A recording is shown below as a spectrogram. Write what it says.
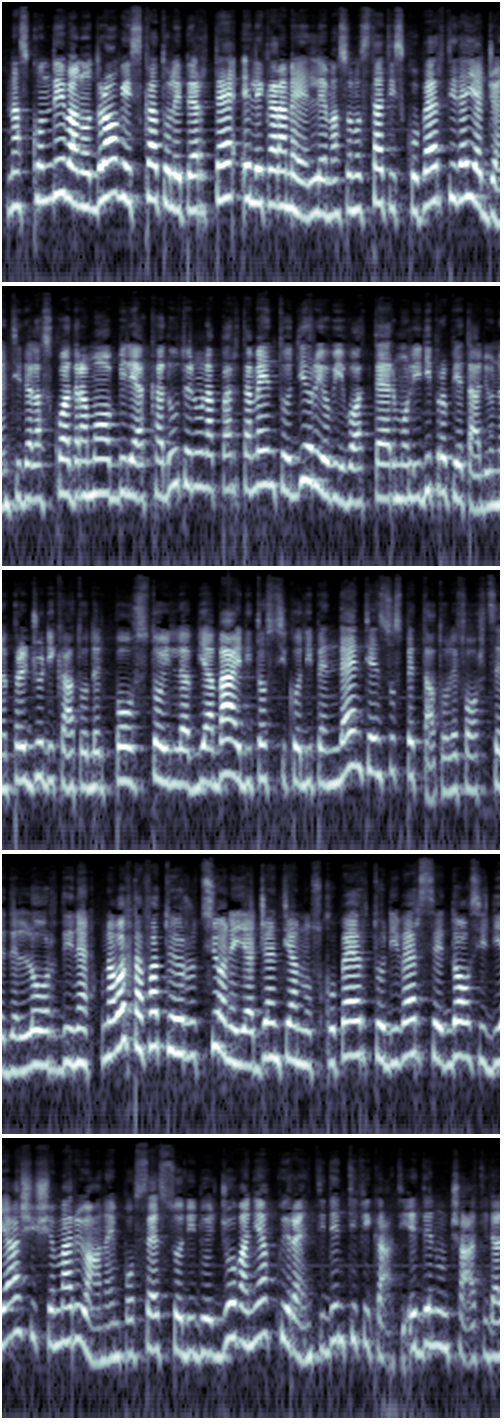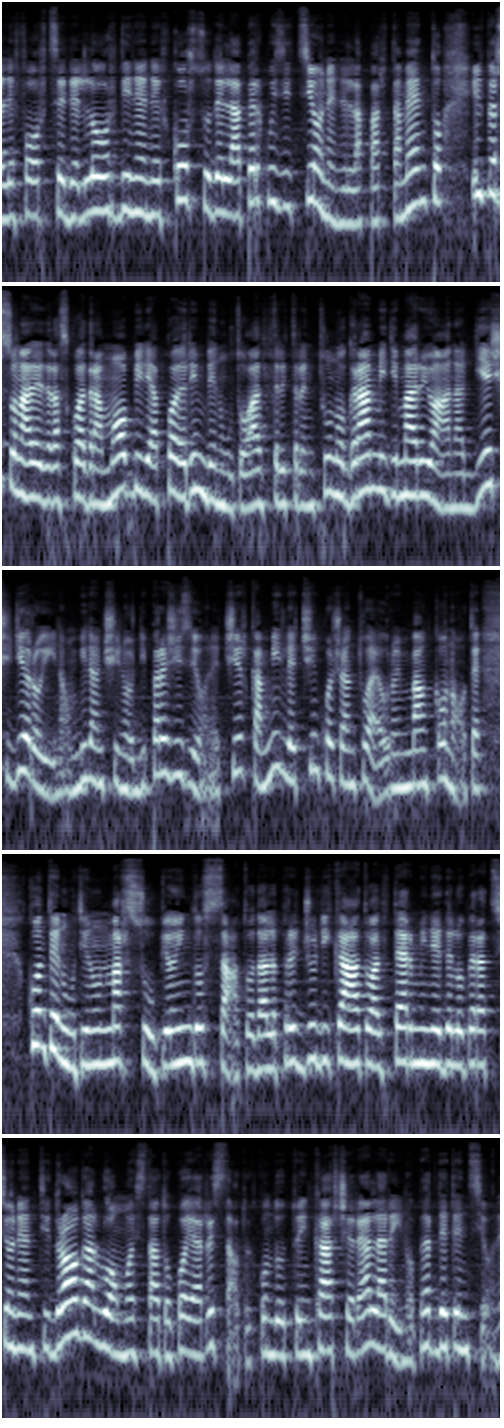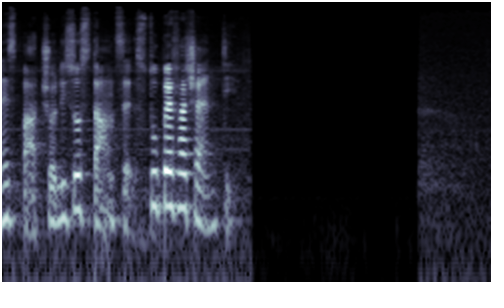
Nascondevano droghe in scatole per tè e le caramelle, ma sono stati scoperti dagli agenti della squadra mobile accaduto in un appartamento di Rio Vivo a Termoli di proprietà di un pregiudicato del posto. Il via vai di tossicodipendenti ha insospettato le forze dell'ordine. Una volta fatto irruzione, gli agenti hanno scoperto diverse dosi di hashish e marijuana in possesso di due giovani acquirenti identificati e denunciati dalle forze dell'ordine. Nel corso della perquisizione nell'appartamento, il personale personale della squadra mobile ha poi rinvenuto altri 31 grammi di marijuana, 10 di eroina, un bilancino di precisione, circa 1500 euro in banconote, contenuti in un marsupio indossato dal pregiudicato al termine dell'operazione antidroga. L'uomo è stato poi arrestato e condotto in carcere a Larino per detenzione e spaccio di sostanze stupefacenti.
